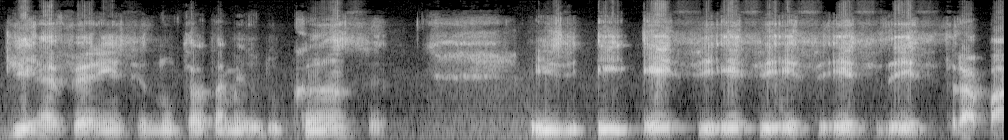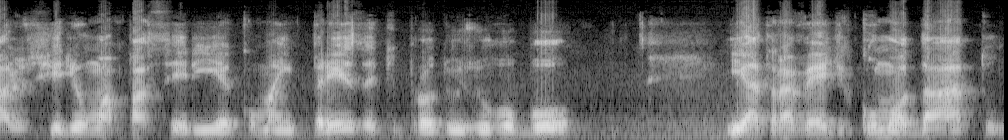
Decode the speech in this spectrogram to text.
de referência no tratamento do câncer. E, e esse, esse, esse, trabalho seria uma parceria com uma empresa que produz o robô, e através de comodato,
